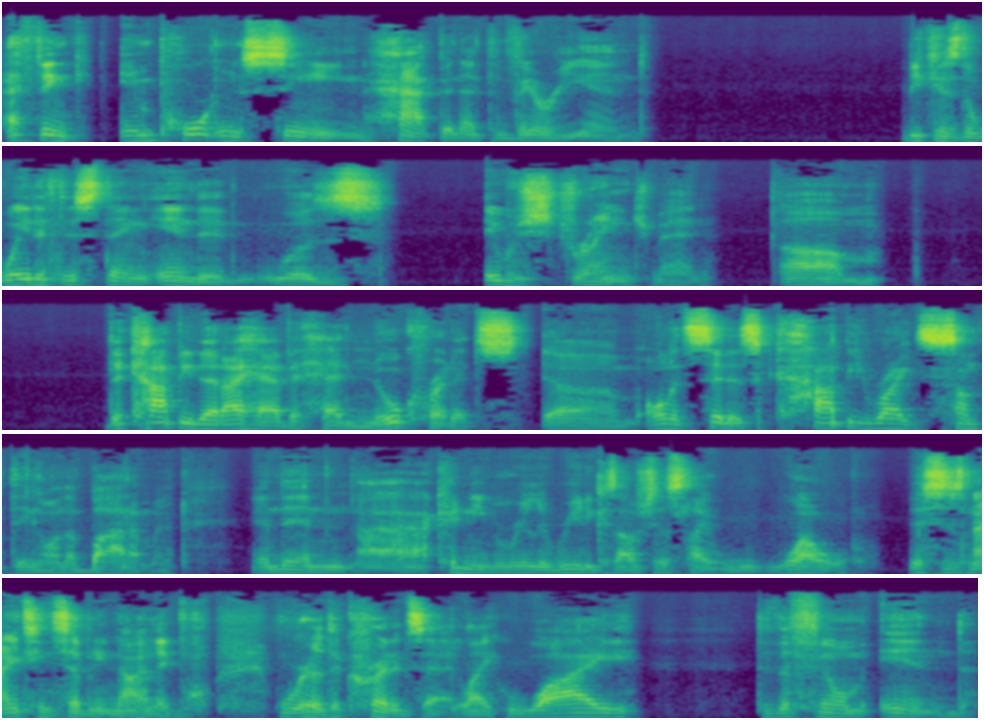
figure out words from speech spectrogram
I think, important scene happened at the very end. Because the way that this thing ended was, it was strange, man. Um, the copy that I have, it had no credits. Um, all it said is copyright something on the bottom. And then I, couldn't even really read it because I was just like, whoa, this is 1979. Like, where are the credits at? Like, why did the film end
